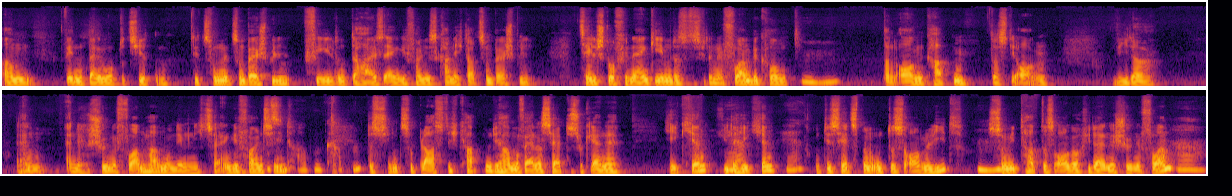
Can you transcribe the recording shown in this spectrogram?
ähm, wenn bei einem Obduzierten die Zunge zum Beispiel fehlt und der Hals eingefallen ist, kann ich da zum Beispiel Zellstoff hineingeben, dass es wieder eine Form bekommt. Mhm. Dann Augenkappen, dass die Augen wieder ein, eine schöne Form haben und eben nicht so eingefallen sind. Das sind Augenkappen? Das sind so Plastikkappen, die haben auf einer Seite so kleine Häkchen, wieder ja, Häkchen, ja. und die setzt man unter das Augenlid. Mhm. Somit hat das Auge auch wieder eine schöne Form ah,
